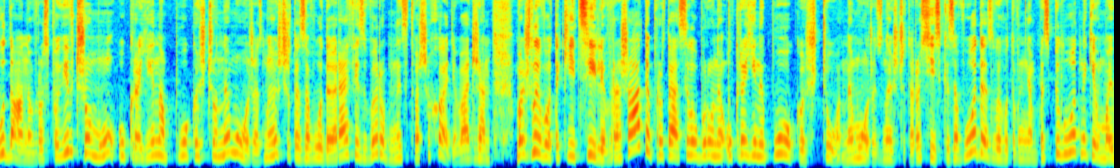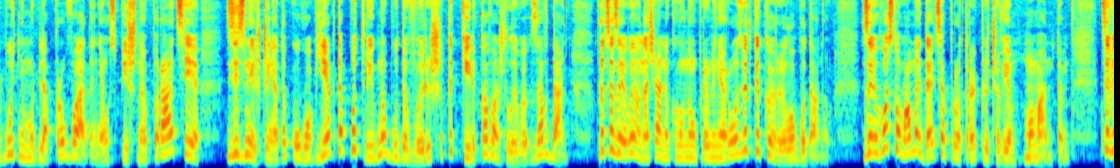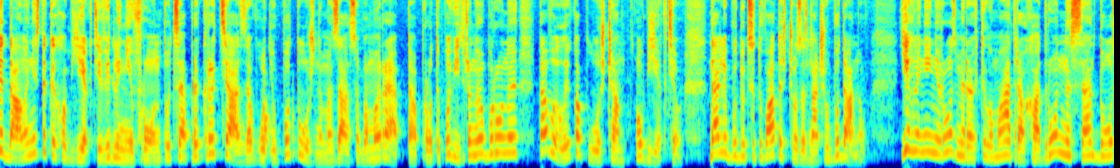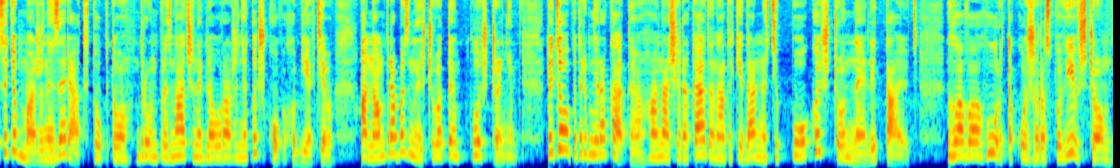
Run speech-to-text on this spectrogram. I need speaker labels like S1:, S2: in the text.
S1: Буданов розповів, чому Україна поки що не може знищити заводи РФ із виробництва шахедів. Адже важливо такі цілі вражати. Проте сили оборони України поки що не можуть знищити російські заводи з виготовлення безпілотників. В майбутньому для проведення успішної операції зі знищення такого об'єкта потрібно буде вирішити кілька важливих завдань. Про це заявив начальник головного управління розвідки Кирило Буданов. За його словами, йдеться про три ключові моменти: це віддаленість таких об'єктів від лінії фронту, це прикриття заводів потужними засобами РЕП та протиповітряної оборони та велика площа об'єктів. Далі буду цитувати, що зазначив Буданов. Їх лінійні розміри в кілометрах, а дрон несе досить обмежений заряд, тобто дрон призначений для ураження точкових об'єктів. А нам треба знищувати площинні. Для цього потрібні ракети. А наші ракети на такій дальності поки що не літають. Глава ГУР також розповів, що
